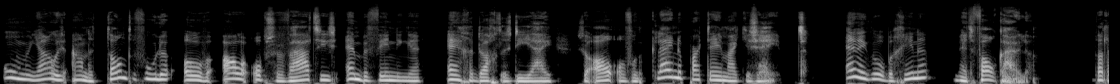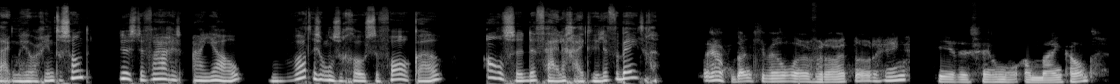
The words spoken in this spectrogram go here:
om jou eens aan de tand te voelen over alle observaties en bevindingen en gedachten die jij zoal over een kleine paar themaatjes hebt. En ik wil beginnen met valkuilen. Dat lijkt me heel erg interessant. Dus de vraag is aan jou, wat is onze grootste valkuil als ze de veiligheid willen verbeteren? Ja, dankjewel uh, voor de uitnodiging. Hier is helemaal aan mijn kant.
